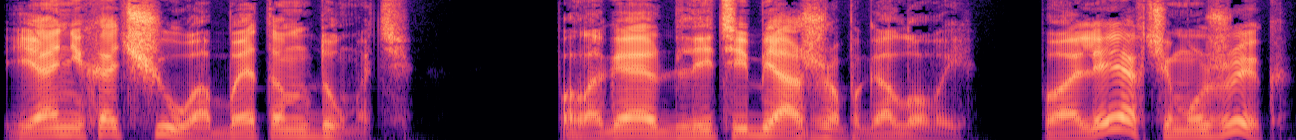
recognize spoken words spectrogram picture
Я не хочу об этом думать. Полагаю, для тебя, жопоголовый. «Полегче, мужик.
